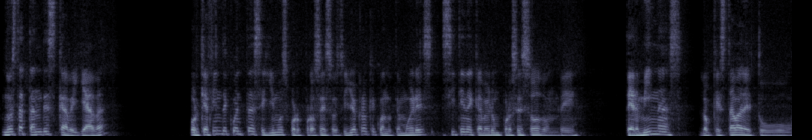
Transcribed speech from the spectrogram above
no está tan descabellada, porque a fin de cuentas seguimos por procesos, y yo creo que cuando te mueres sí tiene que haber un proceso donde terminas lo que estaba de tu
